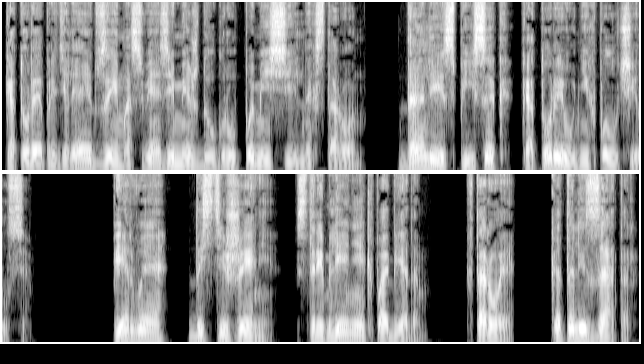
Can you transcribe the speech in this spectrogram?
который определяет взаимосвязи между группами сильных сторон. Далее список, который у них получился. Первое — достижение, стремление к победам. Второе — катализатор,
